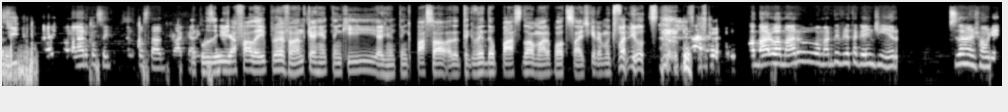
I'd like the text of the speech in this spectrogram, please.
os vídeos do Amaro, estão sempre sendo postados lá, cara. Inclusive, já falei pro Evandro que a gente tem que. A gente tem que passar. Tem que vender o passe do Amaro pro outro site, que ele é muito valioso. O Amaro, o Amaro, o Amaro deveria estar ganhando dinheiro. Precisa arranjar um jeito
